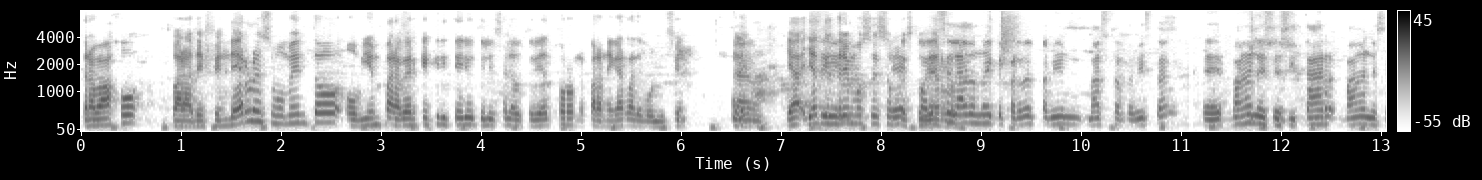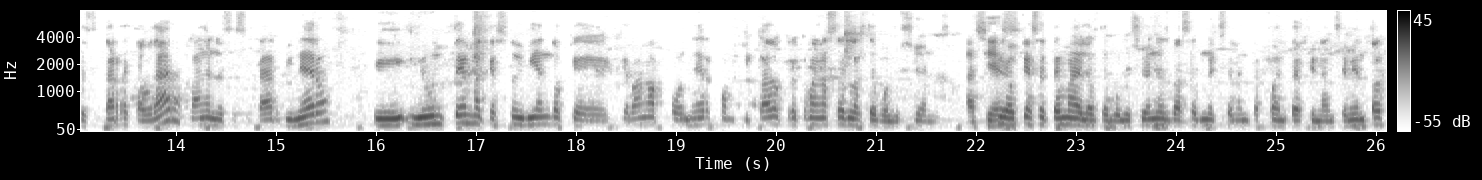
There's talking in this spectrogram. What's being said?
Trabajo para defenderlo en su momento o bien para ver qué criterio utiliza la autoridad para negar la devolución. Ya, ya tendremos eso que estudiar. Eh, por ese lado no hay que perder también más tarde vista. Eh, van a necesitar, van a necesitar recaudar, van a necesitar dinero y, y un tema que estoy viendo que, que, van a poner complicado, creo que van a ser las devoluciones. Así es. Creo que ese tema de las devoluciones va a ser una excelente fuente de financiamiento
